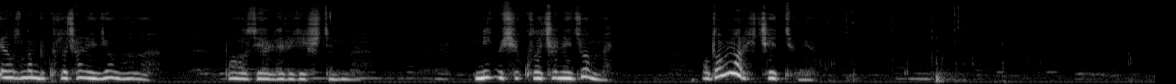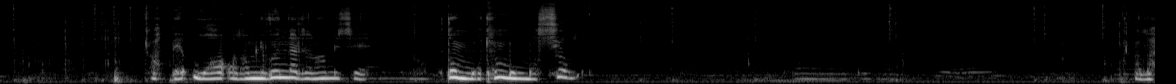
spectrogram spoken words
en azından bir kulaçan edeceğim abi. Bazı yerlere geçtim mi? Minik bir şey kulaçan ediyorum ben. Adamlar hiç etmiyor. Ah be oha adam ne gönderdi lan bize. Adam atom bombası yolladı. Allah.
